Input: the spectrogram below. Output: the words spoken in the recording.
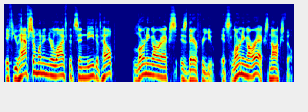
if you have someone in your life that's in need of help learning rx is there for you. It's learning rx knoxville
